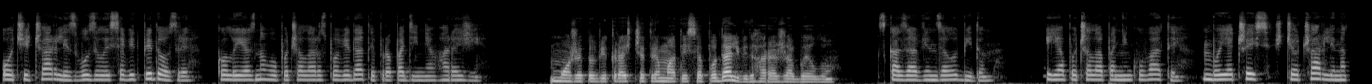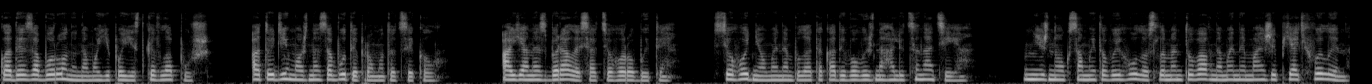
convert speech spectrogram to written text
Очі Чарлі звузилися від підозри, коли я знову почала розповідати про падіння в гаражі. Може, тобі краще триматися подаль від гаража Белло? сказав він за обідом. І я почала панікувати, боячись, що Чарлі накладе заборону на мої поїздки в лапуш, а тоді можна забути про мотоцикл. А я не збиралася цього робити. Сьогодні у мене була така дивовижна галюцинація. Ніжно-оксамитовий голос лементував на мене майже п'ять хвилин,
